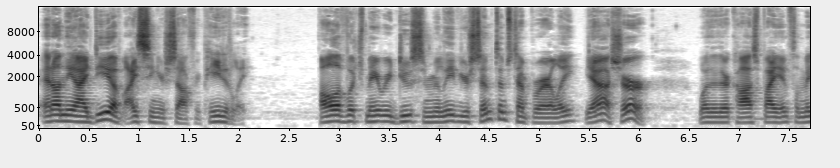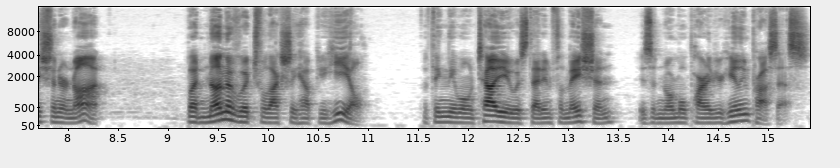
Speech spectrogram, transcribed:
and on the idea of icing yourself repeatedly. All of which may reduce and relieve your symptoms temporarily, yeah, sure, whether they're caused by inflammation or not, but none of which will actually help you heal. The thing they won't tell you is that inflammation, is a normal part of your healing process.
